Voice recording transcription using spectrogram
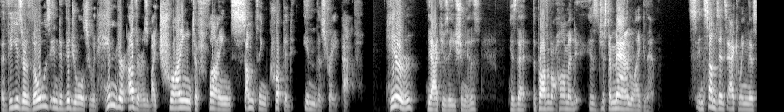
that these are those individuals who would hinder others by trying to find something crooked in the straight path. Here, the accusation is, is that the Prophet Muhammad is just a man like them. In some sense echoing this,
